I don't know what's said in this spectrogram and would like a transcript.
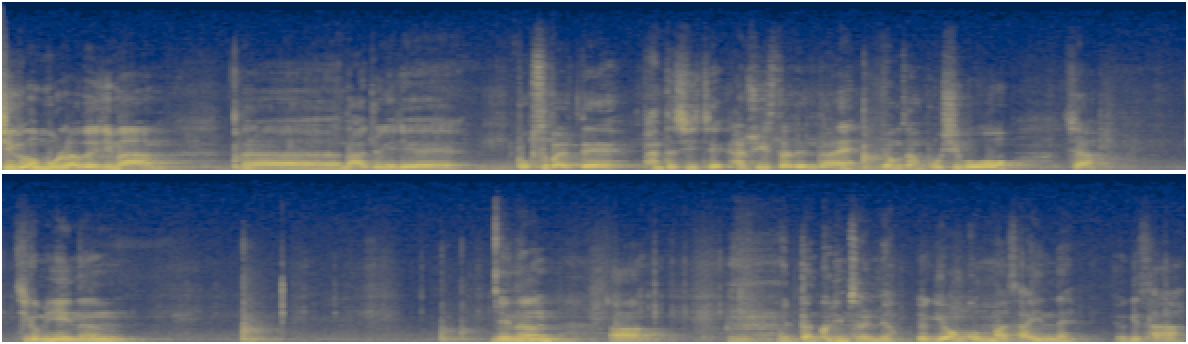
지금은 몰라도 되지만 어, 나중에 이제 복습할 때 반드시 이제 할 수 있어야 된다. 에? 영상 보시고. 자 지금 얘는 얘는 아 일단 그림 설명. 여기 0,4 있네? 여기 4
